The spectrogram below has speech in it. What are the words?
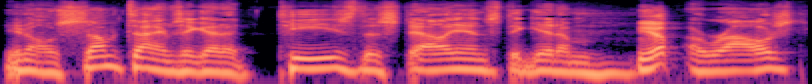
you know, sometimes they got to tease the stallions to get them Yep. aroused.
